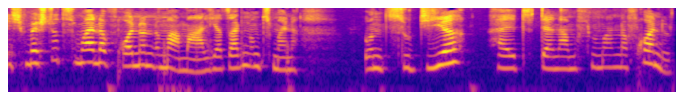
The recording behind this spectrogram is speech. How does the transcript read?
Ich möchte zu meiner Freundin immer Amalia sagen und zu meiner und zu dir halt der Name von meiner Freundin.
